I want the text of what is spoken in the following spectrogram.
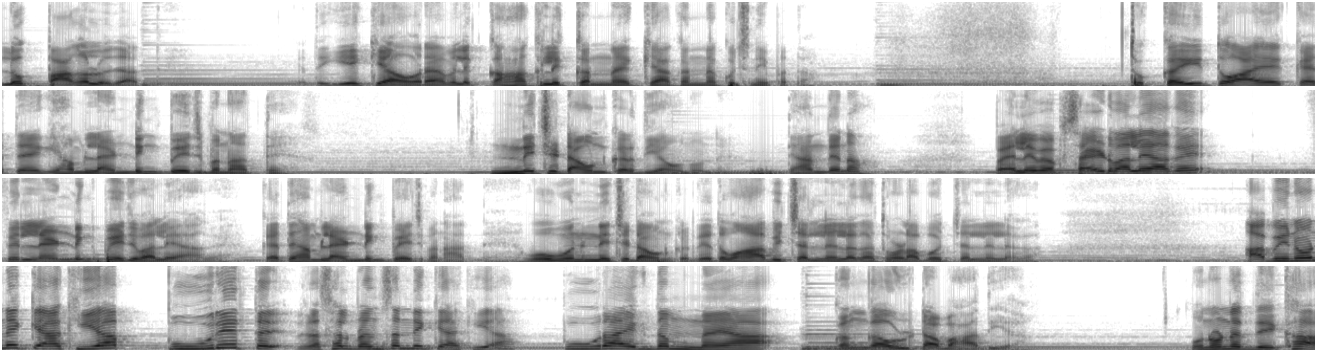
लोग पागल हो जाते हैं। कहते ये क्या हो रहा है? मतलब कहाँ क्लिक करना है? क्या करना है? कुछ नहीं पता. तो कई तो आए, कहते हैं कि हम लैंडिंग पेज बनाते हैं। निच डाउन कर दिया उन्होंने। ध्यान देना, पहले वेबसाइट वाले आ गए, फिर लैंडिंग पेज वाले आ गए। कहते हैं, हम लैंडिंग पेज बनाते हैं। वो उन्होंने नीचे डाउन कर दिया तो वहाँ भी चलने लगा, थोड़ा बहुत चलने लगा। अब इन्होंने क्या किया? पूरे रसल ब्रंसन ने क्या किया? पूरा एकदम नया गंगा उल्टा बहा दिया। उन्होंने देखा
